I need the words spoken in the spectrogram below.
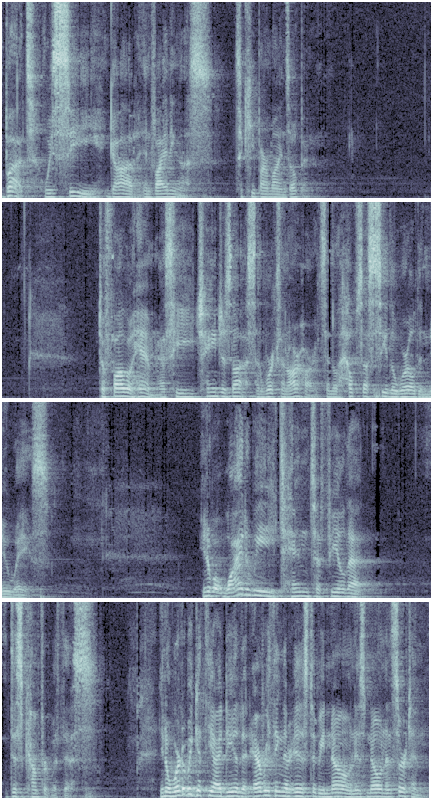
But we see God inviting us to keep our minds open, to follow Him as He changes us and works in our hearts and helps us see the world in new ways. You know, but why do we tend to feel that discomfort with this. You know, where do we get the idea that everything there is to be known is known and certain?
